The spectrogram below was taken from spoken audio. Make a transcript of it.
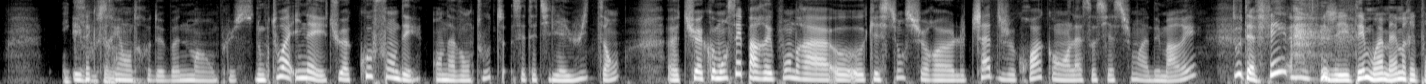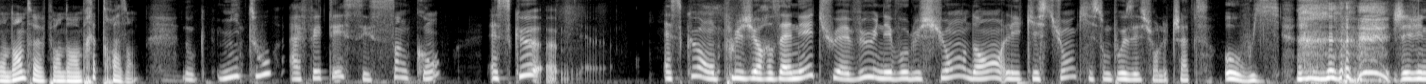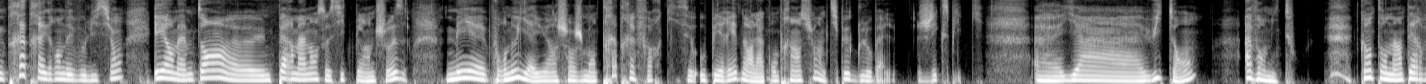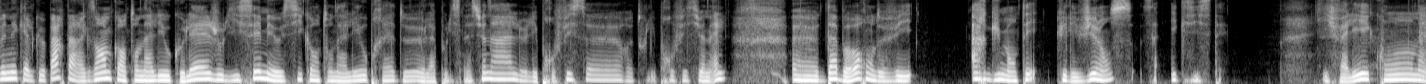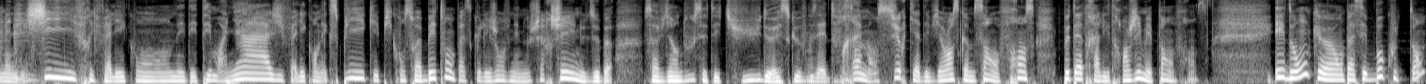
Et vous serez entre de bonnes mains en plus. Donc toi, Inae, tu as cofondé En Avant Toute, c'était il y a 8 ans. Euh, tu as commencé par répondre à- aux, aux questions sur euh, le chat, je crois, quand l'association a démarré. Tout à fait. J'ai été moi-même répondante pendant près de trois ans. Donc MeToo a fêté ses 5 ans. Est-ce que... euh, est-ce que en plusieurs années, tu as vu une évolution dans les questions qui sont posées sur le chat? Oh oui, j'ai vu une très très grande évolution et en même temps euh, une permanence aussi de plein de choses. Mais euh, pour nous, il y a eu un changement très très fort qui s'est opéré dans la compréhension un petit peu globale. J'explique. Euh, il y a huit ans, avant MeToo, quand on intervenait quelque part, par exemple, quand on allait au collège, au lycée, mais aussi quand on allait auprès de la police nationale, les professeurs, tous les professionnels, euh, d'abord, on devait argumenter que les violences, ça existait. Il fallait qu'on amène des chiffres, il fallait qu'on ait des témoignages, il fallait qu'on explique et puis qu'on soit béton parce que les gens venaient nous chercher, ils nous disaient bah, ça vient d'où cette étude? Est-ce que vous êtes vraiment sûr qu'il y a des violences comme ça en France? Peut-être à l'étranger, mais pas en France. Et donc, euh, on passait beaucoup de temps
